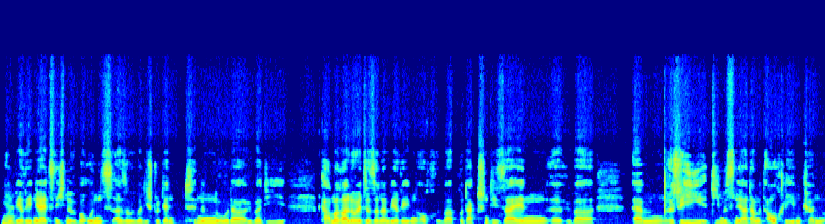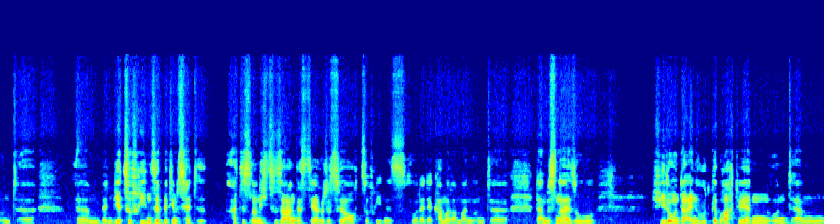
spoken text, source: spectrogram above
Ja. Und wir reden ja jetzt nicht nur über uns, also über die Studentinnen oder über die Kameraleute, sondern wir reden auch über Production Design, äh, über ähm, Regie, die müssen ja damit auch leben können. Und äh, ähm, wenn wir zufrieden sind mit dem Set, hat es noch nicht zu sagen, dass der Regisseur auch zufrieden ist oder der Kameramann. Und äh, da müssen also viele unter einen Hut gebracht werden. Und ähm,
